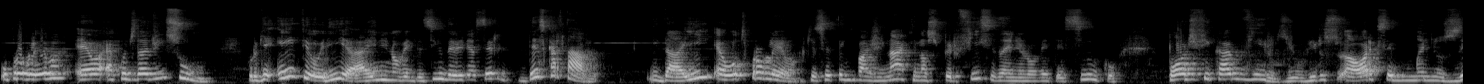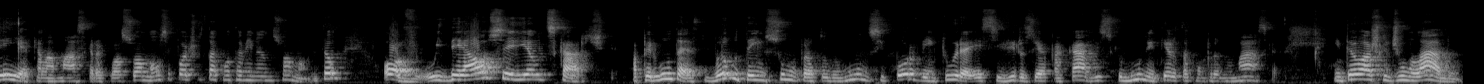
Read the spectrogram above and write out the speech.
O problema é a quantidade de insumo, porque em teoria a N95 deveria ser descartável. E daí é outro problema, porque você tem que imaginar que na superfície da N95 pode ficar o vírus, e o vírus, a hora que você manuseia aquela máscara com a sua mão, você pode estar contaminando sua mão. Então, Óbvio, o ideal seria o descarte. A pergunta é: vamos ter insumo para todo mundo se porventura esse vírus vier para cá, visto que o mundo inteiro está comprando máscara? Então, eu acho que, de um lado,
